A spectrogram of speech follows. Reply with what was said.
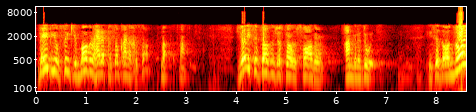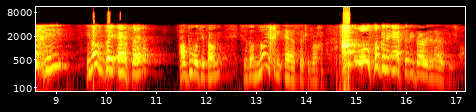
maybe you'll think your mother had it for some kind of chasam. No, it's not. Yosef doesn't just tell his father, I'm going to do it. He says, Anoichi, he doesn't say, Ese, I'll do what you're telling me. He says, Anoichi Ese I'm also going to ask to be buried in Eretz Yisrael.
